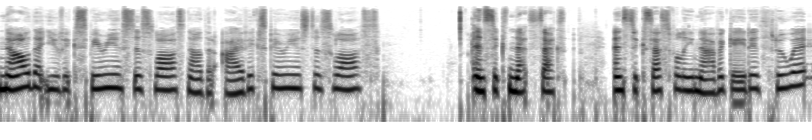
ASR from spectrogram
now that you've experienced this loss, now that I've experienced this loss and, and successfully navigated through it,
